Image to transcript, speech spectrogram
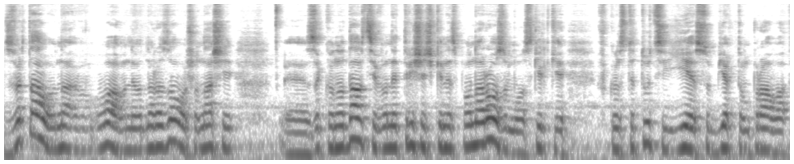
звертав на увагу неодноразово, що наші е, законодавці вони трішечки не сповна розуму, оскільки в Конституції є суб'єктом права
